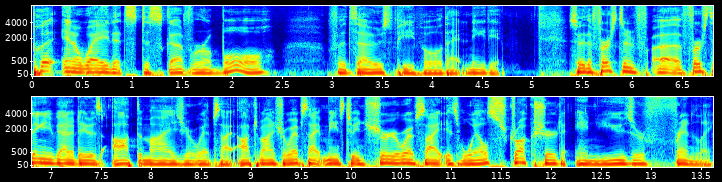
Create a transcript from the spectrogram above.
put in a way that's discoverable for those people that need it. So the first uh, first thing you've got to do is optimize your website. Optimize your website means to ensure your website is well structured and user friendly.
